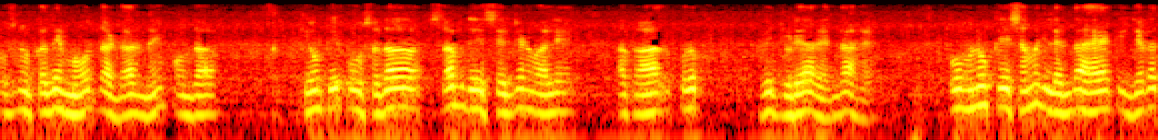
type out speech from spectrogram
ਉਸ ਨੂੰ ਕਦੇ ਮੌਤ ਦਾ ਡਰ ਨਹੀਂ ਪਾਉਂਦਾ, ਕਿਉਂਕਿ ਉਹ ਸਦਾ ਸਭ ਦੇ ਸਿਰਜਣ ਵਾਲੇ ਅਕਾਲ ਪੁਰਖ ਵਿੱਚ ਜੁੜਿਆ ਰਹਿੰਦਾ ਹੈ। ਉਹ ਮਨੁੱਖ ਇਹ ਸਮਝ ਲੈਂਦਾ ਹੈ ਕਿ ਜਗਤ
